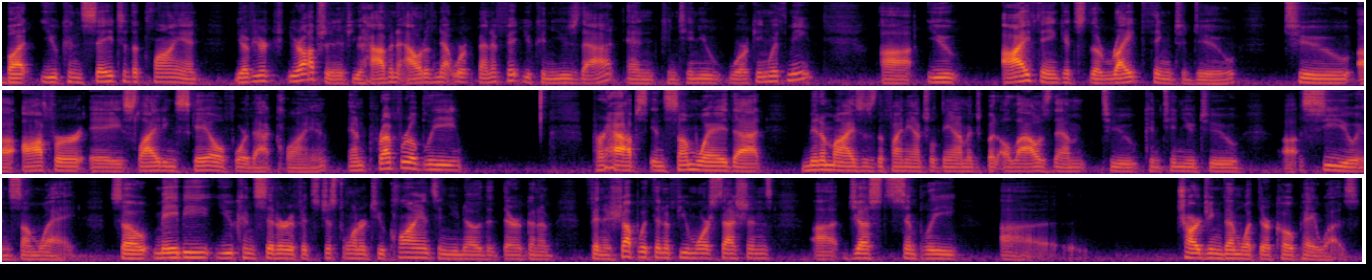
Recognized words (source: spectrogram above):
But you can say to the client, you have your your option. If you have an out of network benefit, you can use that and continue working with me. Uh, you I think it's the right thing to do to uh, offer a sliding scale for that client and preferably perhaps in some way that minimizes the financial damage but allows them to continue to uh, see you in some way. So maybe you consider if it's just one or two clients and you know that they're going to finish up within a few more sessions, uh, just simply uh, charging them what their copay was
